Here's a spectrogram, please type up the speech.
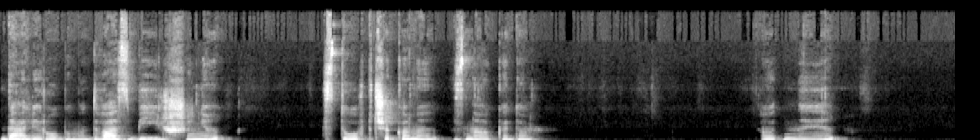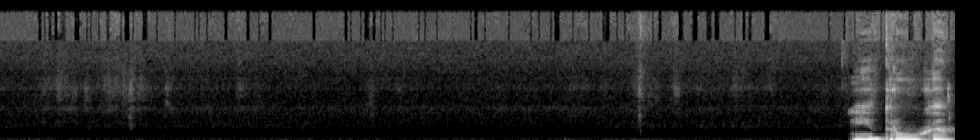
Далі робимо два збільшення стовпчиками з накидом. Одне. І друге.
